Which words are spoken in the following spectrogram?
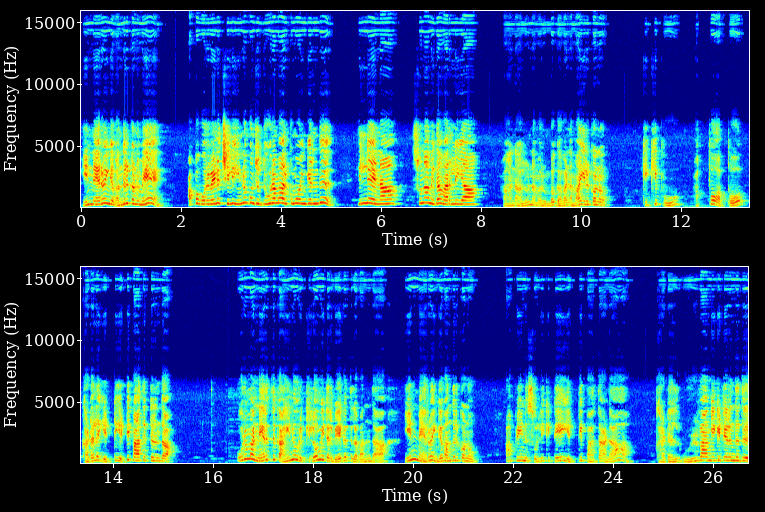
இந்நேரம் இங்க வந்திருக்கணுமே. அப்போ ஒருவேளை சிலி இன்னும் கொஞ்சம் தூரமா இருக்குமோ இங்கிருந்து? இல்லைன்னா இல்லேனா சுனாமி தான் வரலையா? ஆனாலும் நம்ம ரொம்ப கவனமா இருக்கணும். கிக்கிப்பூ அப்போ அப்போ கடலை எட்டி எட்டி பார்த்துட்டு இருந்தா. ஒரு மணி நேரத்துக்கு ஐநூறு கிலோமீட்டர் வேகத்துல வந்தா இந்நேரம் இங்க வந்திருக்கணும். அப்படின்னு சொல்லிக்கிட்டே எட்டி பார்த்தாளா? கடல் உள்வாங்கிக்கிட்டு இருந்தது.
